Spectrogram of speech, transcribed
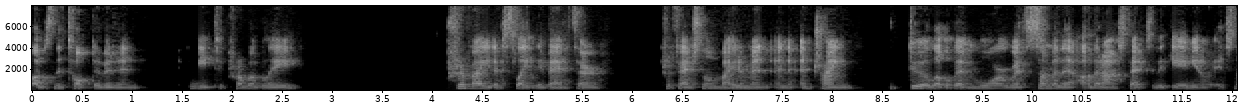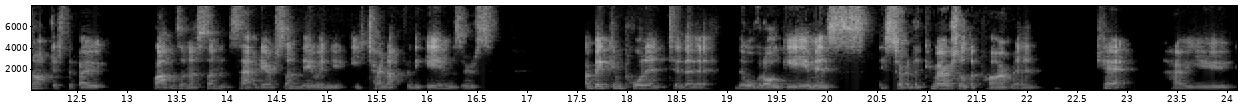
clubs in the top division need to probably provide a slightly better professional environment and, and try and do a little bit more with some of the other aspects of the game. You know, it's not just about what happens on a sun, Saturday or Sunday when you, you turn up for the games. There's a big component to the, the overall game is, is sort of the commercial department, kit, how you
